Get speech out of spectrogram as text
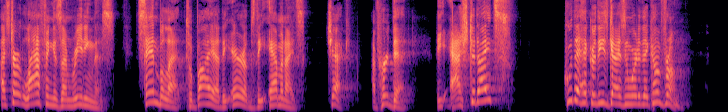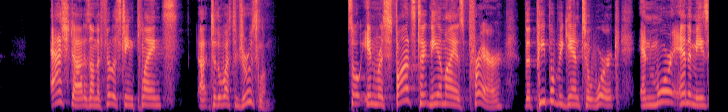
I start laughing as I'm reading this. Sanballat, Tobiah, the Arabs, the Ammonites, check. I've heard that. The Ashdodites? Who the heck are these guys and where did they come from? Ashdod is on the Philistine plain uh, to the west of Jerusalem. So, in response to Nehemiah's prayer, the people began to work, and more enemies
